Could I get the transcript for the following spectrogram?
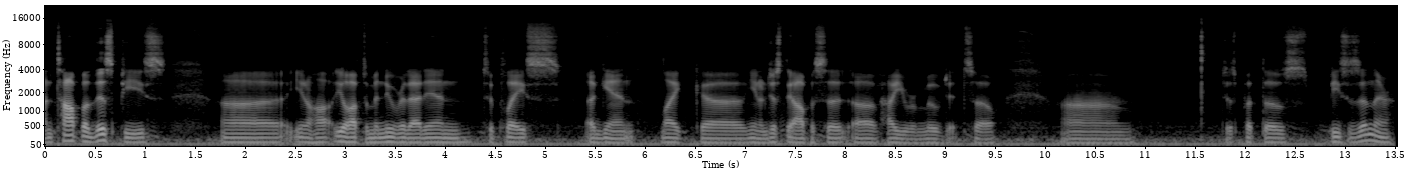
on top of this piece uh, you know you'll have to maneuver that in to place again like uh, you know just the opposite of how you removed it. So um, just put those pieces in there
